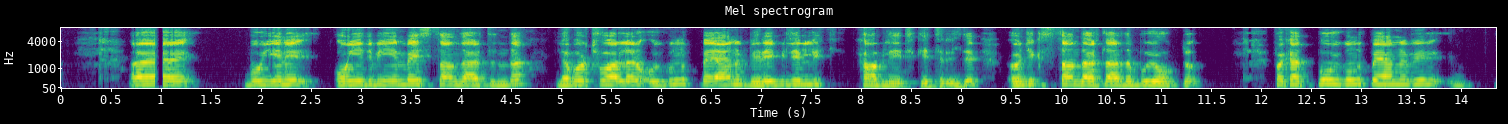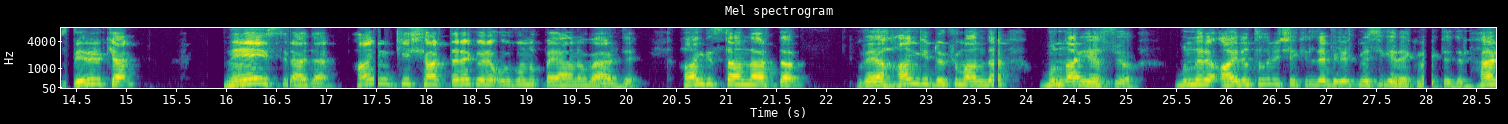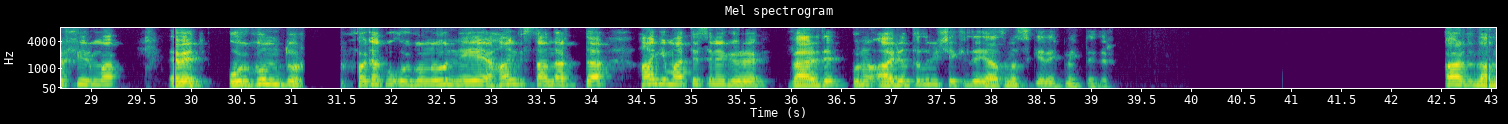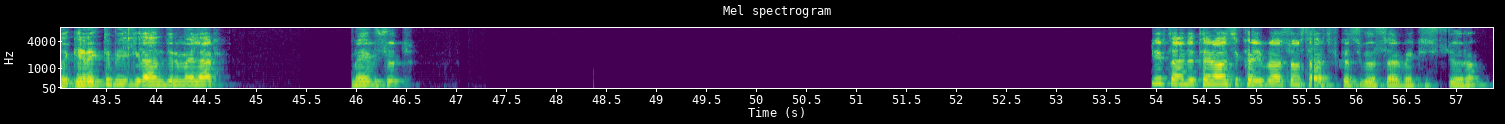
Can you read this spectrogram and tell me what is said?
Ee, bu yeni 17025 standartında laboratuvarlara uygunluk beyanı verebilirlik kabiliyeti getirildi. Önceki standartlarda bu yoktu. Fakat bu uygunluk beyanını ver, verirken neye istinaden, hangi şartlara göre uygunluk beyanı verdi, hangi standartta veya hangi dokümanda bunlar yazıyor. Bunları ayrıntılı bir şekilde belirtmesi gerekmektedir. Her firma evet uygundur fakat bu uygunluğu neye, hangi standartta, hangi maddesine göre verdi? Bunun ayrıntılı bir şekilde yazması gerekmektedir. Ardından da gerekli bilgilendirmeler mevcut. Bir tane de terazi kalibrasyon sertifikası göstermek istiyorum.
